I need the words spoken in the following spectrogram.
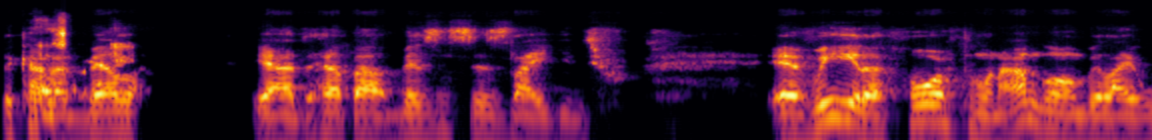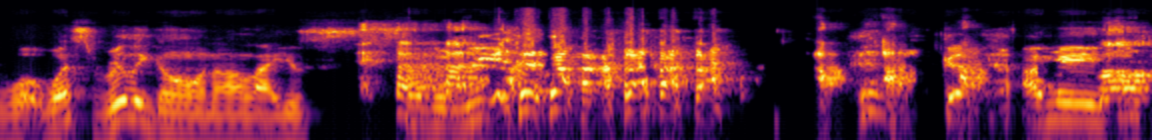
to kind of bail, yeah, to help out businesses. Like if we get a fourth one, I'm going to be like, what's really going on? Like it's something. I mean. Well,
